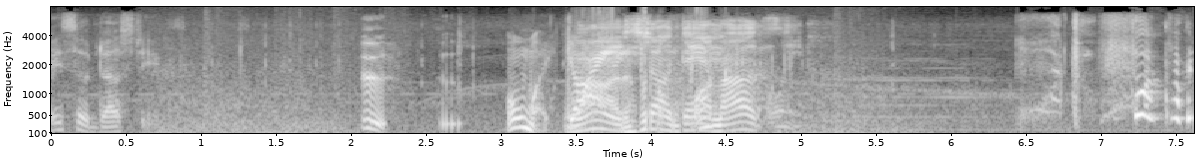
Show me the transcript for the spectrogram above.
Why are you so dusty? Oh my god! Why are you so damn fuck? ugly? What the fuck? were-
